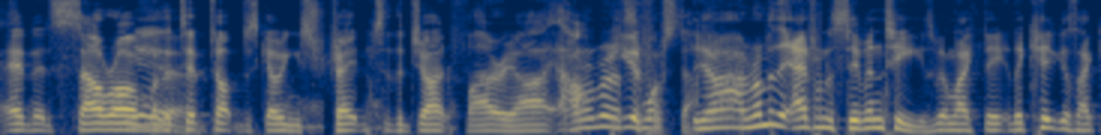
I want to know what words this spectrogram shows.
And it's Sauron with a tip top just going straight into the giant fiery eye. I Oh, remember beautiful stuff. Yeah, I remember the ad from the seventies when like the, the kid goes like,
